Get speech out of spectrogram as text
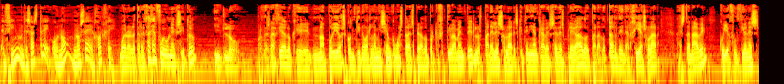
en fin, un desastre, ¿o no? No sé, Jorge. Bueno, el aterrizaje fue un éxito y lo, por desgracia, lo que no ha podido es continuar la misión como estaba esperado, porque efectivamente los paneles solares que tenían que haberse desplegado para dotar de energía solar a esta nave, cuya función es,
